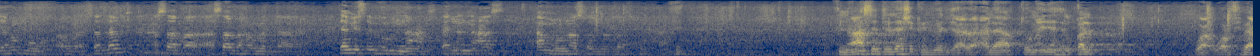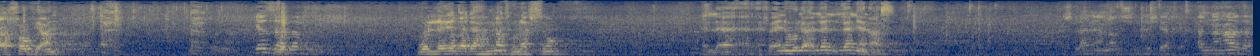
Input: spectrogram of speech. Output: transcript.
يهموا صلى الله عليه وسلم أصاب أصابهم لم يصبهم النعاس لأن النعاس أمر ونصر من الله سبحانه النعاس لا شك أنه يدل على طمأنينة القلب وارتفاع الخوف عنه. جزى له. والذي قد أهمته نفسه فإنه لن لن ينعس يعني أنا أقصد يا شيخ أن هذا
